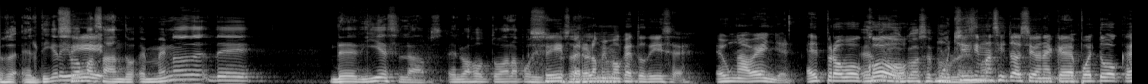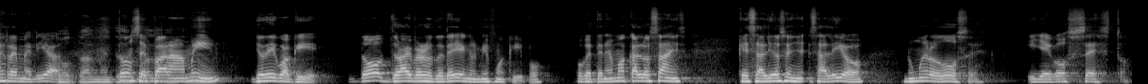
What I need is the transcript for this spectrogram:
O sea, el tigre Sí. iba pasando. En menos de, de, de 10 laps, él bajó toda la posición. Sí, O sea, pero es lo mismo que tú dices. Es un Avenger. Él provocó, Él muchísimas situaciones que después tuvo que remediar. Totalmente Entonces, para mí, yo digo aquí, dos drivers of the day en el mismo equipo. Porque tenemos a Carlos Sainz, que salió, salió número 12 y llegó sexto.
